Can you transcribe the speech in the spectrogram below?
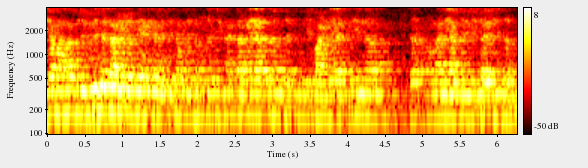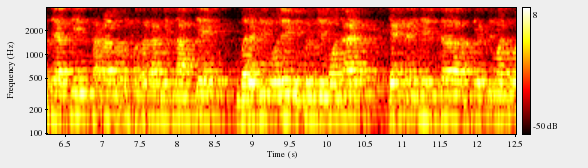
या भागातील विविध कार्यकर्ते या ठिकाणी त्याच्यामध्ये संतजी खंडागळे असेल सचिनजी पांडे असतील त्याचप्रमाणे आमचे विशालजी सत्ते असतील सकाळपासून पत्रकार मित्र आमचे भरतजी मोरे मिथुनजी मोजाड या ठिकाणी ज्येष्ठ व्यक्तिमत्व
